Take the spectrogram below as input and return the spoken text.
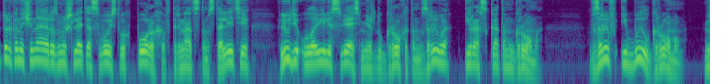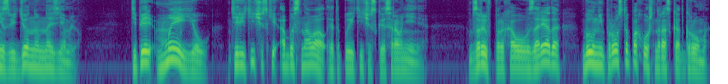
только начиная размышлять о свойствах пороха в 13 столетии, люди уловили связь между грохотом взрыва и раскатом грома. Взрыв и был громом, низведенным на землю. Теперь Мэйоу теоретически обосновал это поэтическое сравнение. Взрыв порохового заряда был не просто похож на раскат грома.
